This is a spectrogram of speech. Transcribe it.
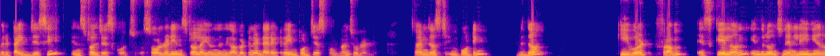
మీరు టైప్ చేసి ఇన్స్టాల్ చేసుకోవచ్చు. సో ఆల్రెడీ ఇన్స్టాల్ అయ్యి ఉంది కాబట్టి నేను డైరెక్ట్గా ఇంపోర్ట్ చేసుకుంటున్నాను చూడండి. So I'm just importing with the keyword from S K learn ఇందులోంచి నేను లీనియర్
